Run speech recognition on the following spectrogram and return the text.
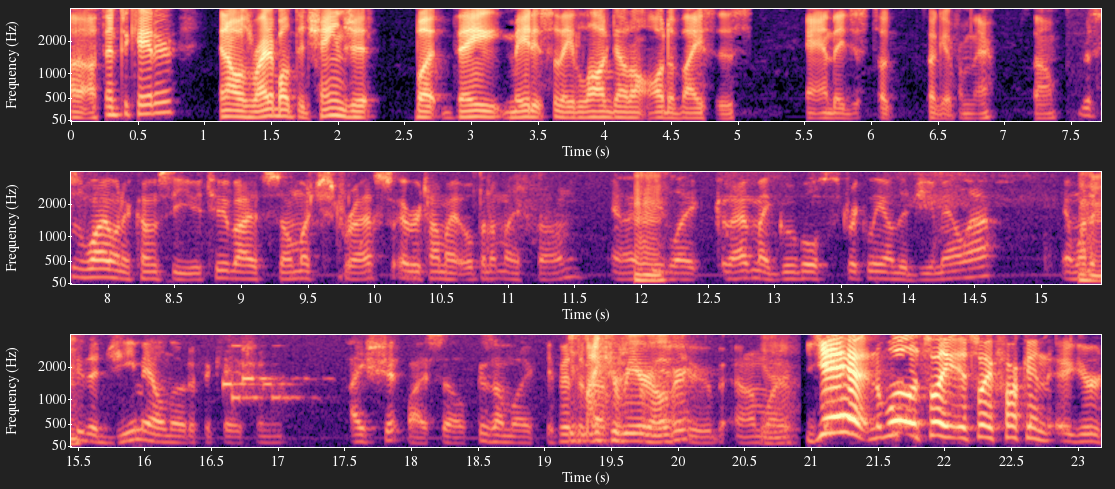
uh, authenticator and I was right about to change it, but they made it so they logged out on all devices and they just took took it from there. So this is why when it comes to YouTube, I have so much stress every time I open up my phone and I Mm-hmm. see like, because I have my Google strictly on the Gmail app. And when Mhm. I see the Gmail notification, I shit myself because I'm like, if it's Is my career from over? YouTube, and I'm Yeah. like, yeah, well, it's like it's like fucking your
